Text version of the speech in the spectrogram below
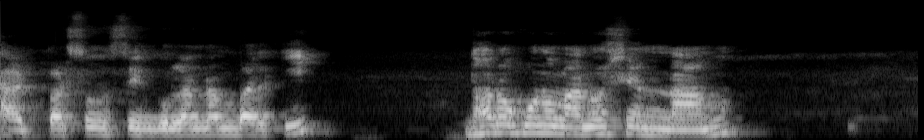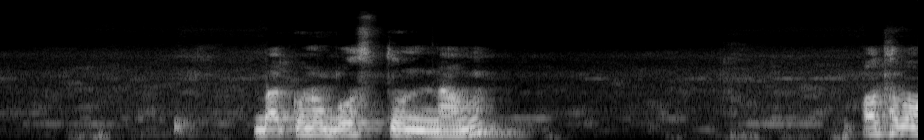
থার্ড পার্সন সিঙ্গুলার নাম্বার কি? ধরো কোনো মানুষের নাম বা কোনো বস্তুর নাম, অথবা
